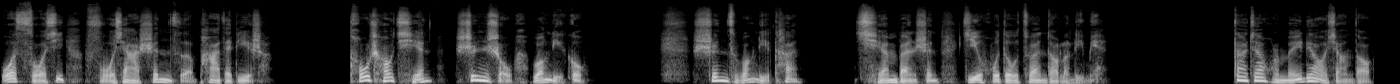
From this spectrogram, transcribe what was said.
我索性俯下身子，趴在地上，头朝前，伸手往里够，身子往里探，前半身几乎都钻到了里面。大家伙没料想到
